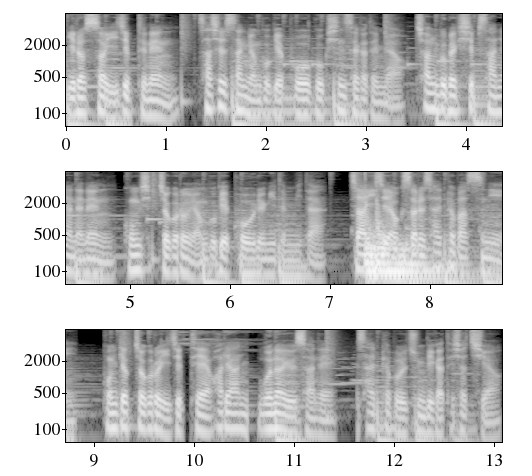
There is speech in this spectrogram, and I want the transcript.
이로써 이집트는 사실상 영국의 보호국 신세가 되며 1914년에는 공식적으로 영국의 보호령이 됩니다. 자 이제 역사를 살펴봤으니 본격적으로 이집트의 화려한 문화 유산을 살펴볼 준비가 되셨지요.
